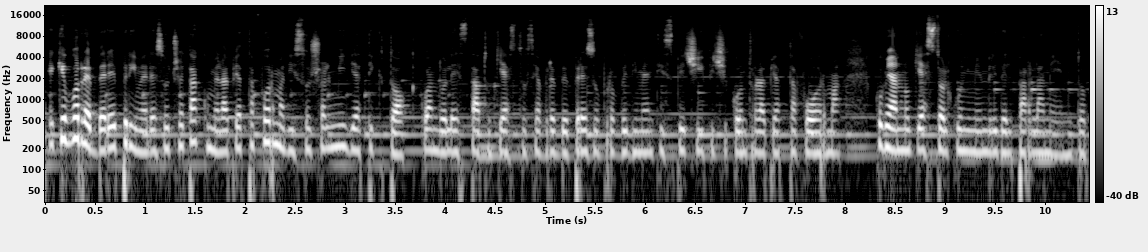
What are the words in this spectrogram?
e che vorrebbe reprimere società come la piattaforma di social media TikTok quando le è stato chiesto se avrebbe preso provvedimenti specifici contro la piattaforma, come hanno chiesto alcuni membri del Parlamento.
